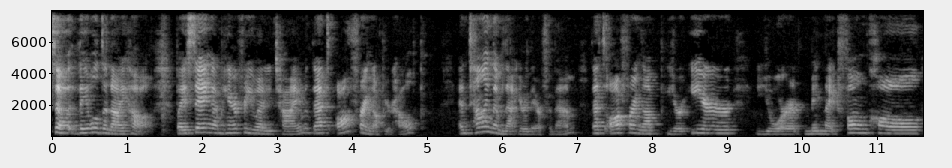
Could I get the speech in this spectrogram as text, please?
so they will deny help. By saying, I'm here for you anytime, that's offering up your help and telling them that you're there for them. That's offering up your ear, your midnight phone call,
